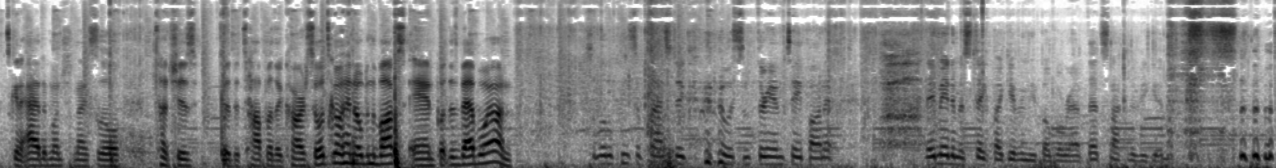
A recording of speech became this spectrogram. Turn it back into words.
It's gonna add a bunch of nice little touches to the top of the car. So let's go ahead and open the box and put this bad boy on. It's a little piece of plastic with some 3M tape on it. They made a mistake by giving me bubble wrap. That's not gonna be good.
